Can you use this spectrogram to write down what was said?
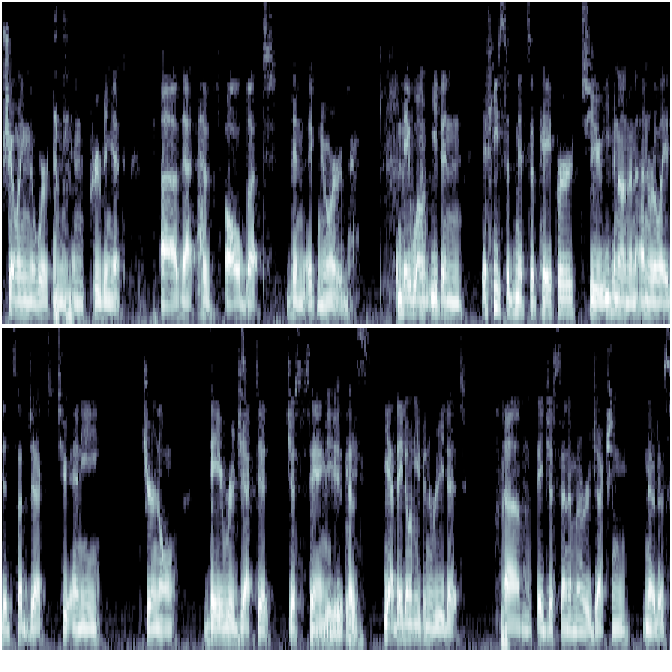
showing the work and, and proving it uh, that have all but been ignored, and they won't even if he submits a paper to even on an unrelated subject to any journal, they reject it just saying because yeah they don't even read it. Um, they just send him a rejection notice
